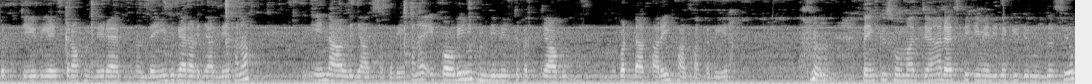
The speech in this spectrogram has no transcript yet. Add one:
ਬੱਚੇ ਵੀ ਇਸ ਤਰ੍ਹਾਂ ਹੁੰਦੇ ਰਹਿ, ਦਹੀਂ ਵਗੈਰਾ ਲੈ ਜਾਂਦੇ ਹਨਾ? ਇਹ ਨਾਲ ਲਿਜਾ ਸਕਦੇ ਹਨਾ, ਇਹ ਕੌੜੀ ਨਹੀਂ ਹੁੰਦੀ, ਮਿਰਚ ਬੱਚਾ ਵੱਡਾ ਸਾਰੇ ਹੀ ਖਾ ਸਕਦੇ ਆ। ਥੈਂਕ ਯੂ ਸੋ ਮਚ ਆ। ਰੈਸਪੀ ਕਿਵੇਂ ਦੀ ਲੱਗੀ ਜਰੂਰ ਦੱਸਿਓ।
